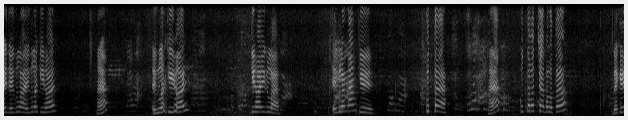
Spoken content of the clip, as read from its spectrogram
এই যে এইগুলা এইগুলা কি হয়? হ্যাঁ? এগুলা কি হয়? কি হয় এগুলা? এগুলার নাম কি? কুত্তা। হ্যাঁ? কুত্তা বাচ্চা বলো তো। দেখি,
